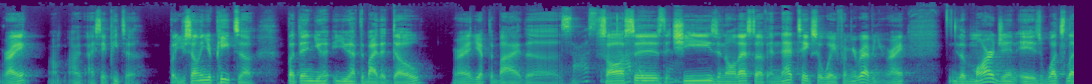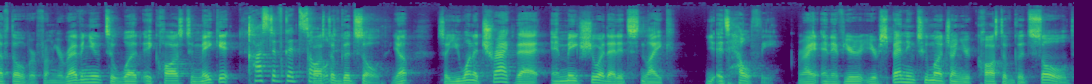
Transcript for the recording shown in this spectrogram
right? Um, I, I say pizza, but you're selling your pizza, but then you you have to buy the dough, right? You have to buy the Sauce sauces, the and- cheese, and all that stuff, and that takes away from your revenue, right? The margin is what's left over from your revenue to what it costs to make it Cost of goods sold. cost of goods sold. Yep. So you want to track that and make sure that it's like it's healthy, right? And if you're you're spending too much on your cost of goods sold,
